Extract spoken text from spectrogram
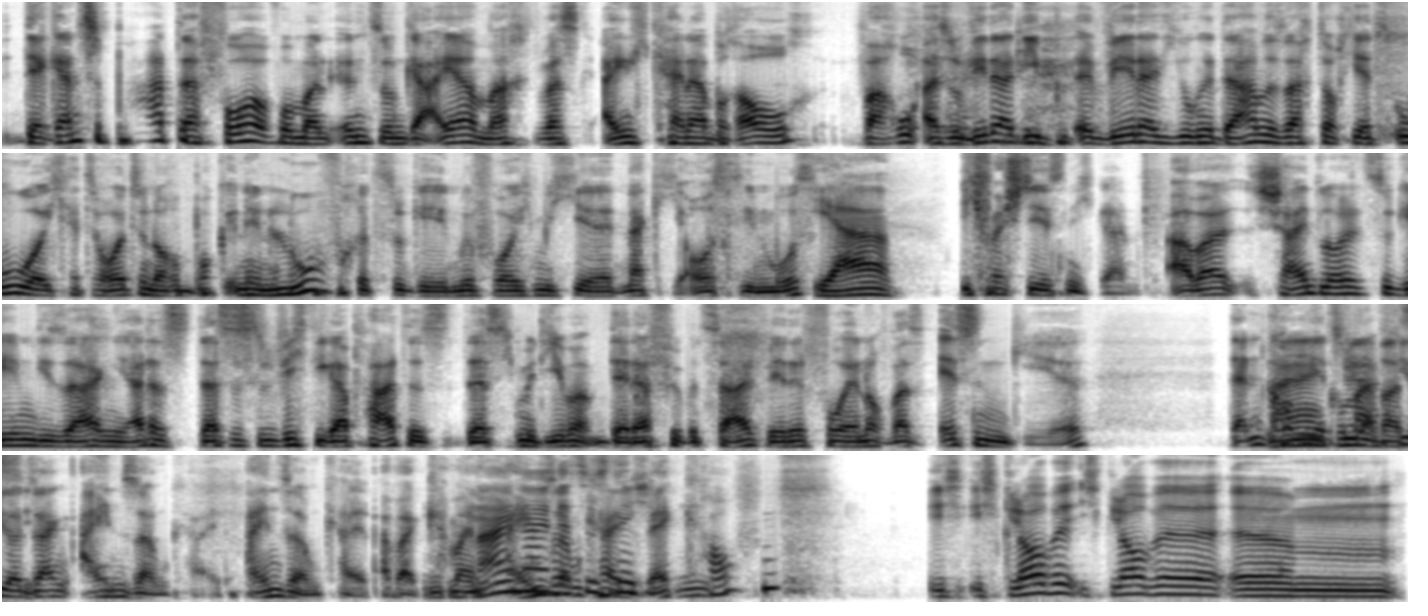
der ganze Part davor, wo man irgend so ein Geier macht, was eigentlich keiner braucht, warum, also weder die, äh, weder die junge Dame sagt doch jetzt, oh, ich hätte heute noch Bock in den Louvre zu gehen, bevor ich mich hier nackig ausziehen muss. Ja, Ich verstehe es nicht ganz. Aber es scheint Leute zu geben, die sagen, ja, das, das ist ein wichtiger Part, dass, dass ich mit jemandem, der dafür bezahlt werde, vorher noch was essen gehe. Dann kommen nein, jetzt mal, viele und sagen Einsamkeit, Einsamkeit. Aber kann man Nein, nein, das ist Einsamkeit nicht- wegkaufen? ich, ich glaube, ich glaube, ähm,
